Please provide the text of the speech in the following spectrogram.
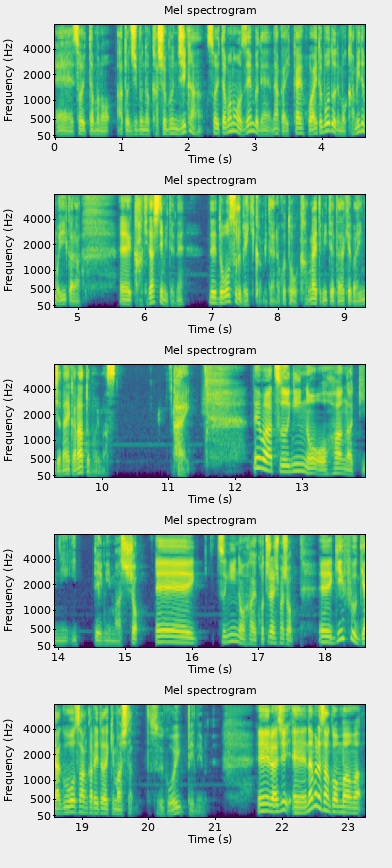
えー、そういったもの、あと自分の可処分時間、そういったものを全部ね、なんか一回ホワイトボードでも紙でもいいから、えー、書き出してみてね、で、どうするべきかみたいなことを考えてみていただければいいんじゃないかなと思います。はい。では次のおはがきに行ってみましょう。えー、次のおはがきこちらにしましょう。えー、岐阜ギャグオさんからいただきました。すごいペンネーム。えー、ラジ、えー、名村さんこんばんは。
